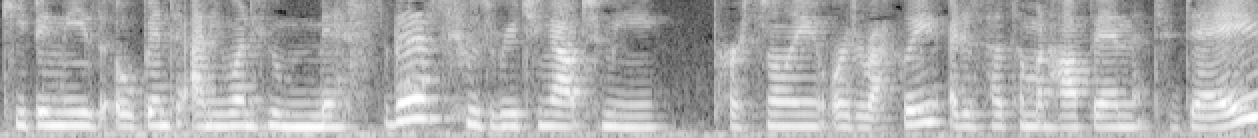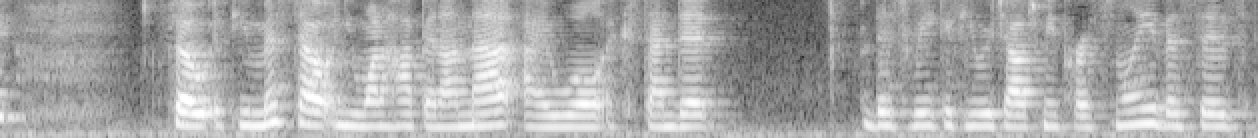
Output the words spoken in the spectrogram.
keeping these open to anyone who missed this, who's reaching out to me personally or directly. I just had someone hop in today. So, if you missed out and you want to hop in on that, I will extend it this week if you reach out to me personally. This is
